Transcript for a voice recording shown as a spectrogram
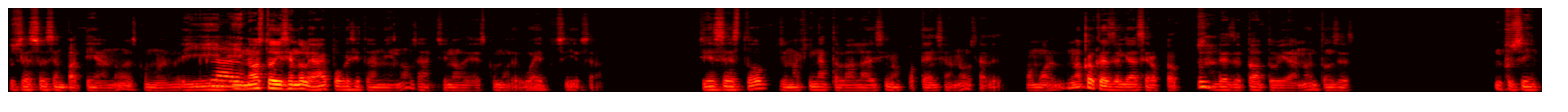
pues eso es empatía, ¿no? Es como, y, y no estoy diciéndole, ay, pobrecito de mí, ¿no? O sea, sino de, es como de, güey, pues sí, o sea, si es esto, pues imagínatelo a la décima potencia, ¿no? O sea, como, no creo que desde el día cero, pero pues, desde toda tu vida, ¿no? Entonces, pues sí,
